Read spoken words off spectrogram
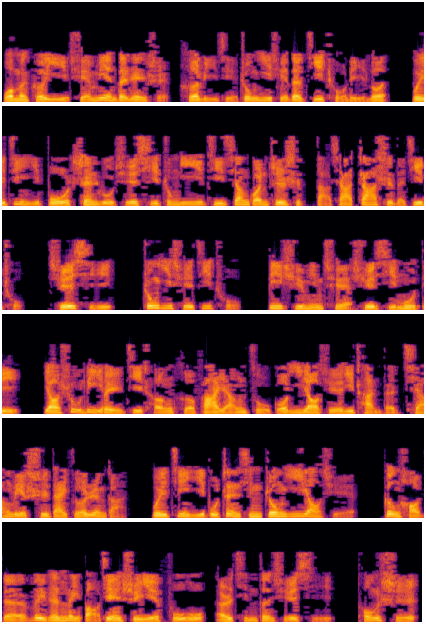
我们可以全面的认识和理解中医学的基础理论，为进一步深入学习中医及相关知识打下扎实的基础。学习中医学基础，必须明确学习目的。要树立为继承和发扬祖国医药学遗产的强烈时代责任感，为进一步振兴中医药学，更好的为人类保健事业服务而勤奋学习。同时，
